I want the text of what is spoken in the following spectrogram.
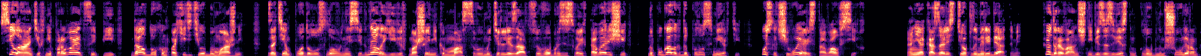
Силантьев, не порывая цепи, дал духом похитить его бумажник, затем подал условленные сигналы, явив мошенникам массовую материализацию в образе своих товарищей, напугал их до полусмерти, после чего и арестовал всех. Они оказались теплыми ребятами. Федор Иванович небезызвестным клубным шулером,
